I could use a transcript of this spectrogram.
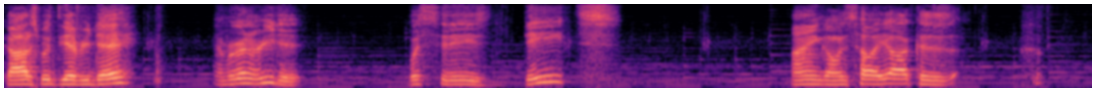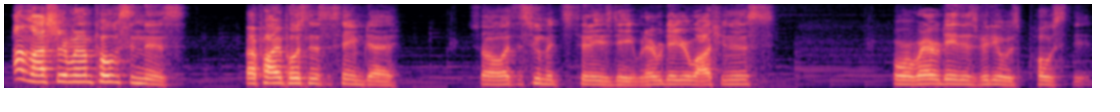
God is with you every day, and we're gonna read it. What's today's date? I ain't gonna tell y'all because I'm not sure when I'm posting this. I'm probably posting this the same day. So let's assume it's today's date. Whatever day you're watching this, or whatever day this video is posted.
